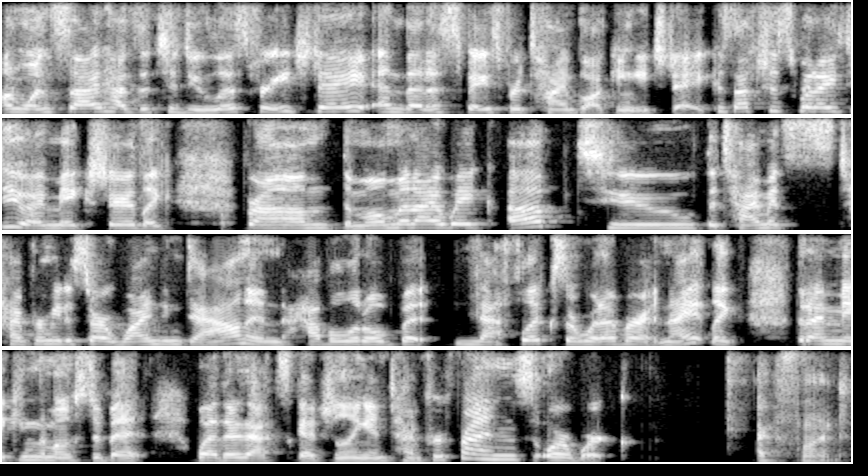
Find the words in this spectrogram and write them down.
on one side has a to-do list for each day and then a space for time blocking each day because that's just what I do. I make sure like from the moment I wake up to the time it's time for me to start winding down and have a little bit Netflix or whatever at night, like that I'm making the most of it, whether that's scheduling in time for friends or work. Excellent.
